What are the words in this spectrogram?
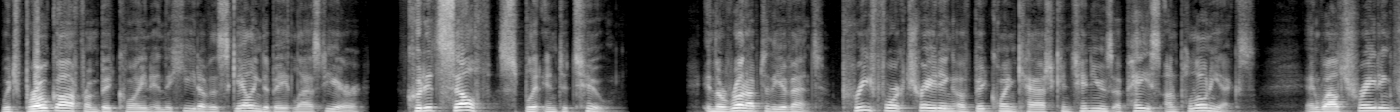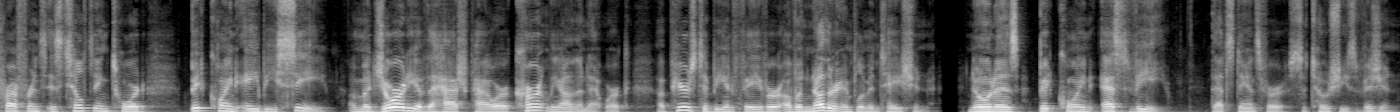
which broke off from Bitcoin in the heat of the scaling debate last year, could itself split into two. In the run up to the event, pre fork trading of Bitcoin Cash continues apace on Poloniex. And while trading preference is tilting toward Bitcoin ABC, a majority of the hash power currently on the network appears to be in favor of another implementation known as Bitcoin SV. That stands for Satoshi's Vision.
